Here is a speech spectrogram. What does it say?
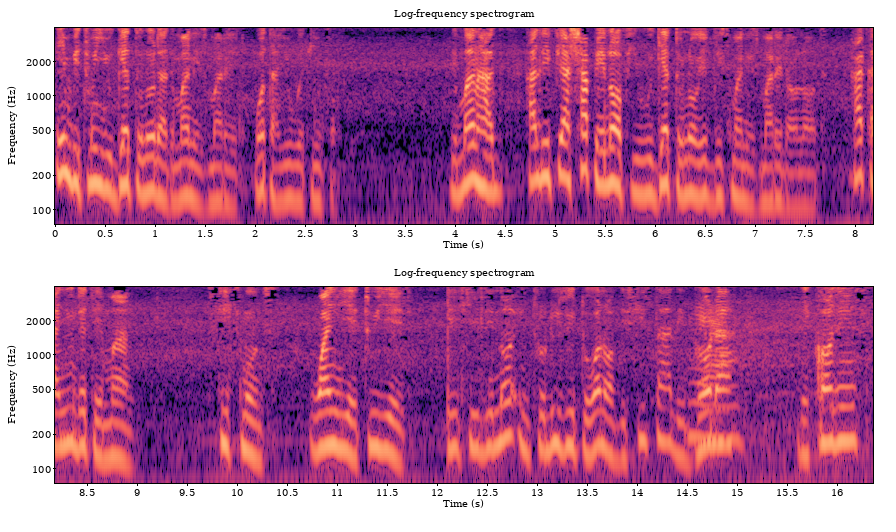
In between you get to know that the man is married. What are you waiting for? The man had and if you are sharp enough you will get to know if this man is married or not. How can you date a man six months one year two years? He did not introduce you to one of the sister the brother yeah. the cousins.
